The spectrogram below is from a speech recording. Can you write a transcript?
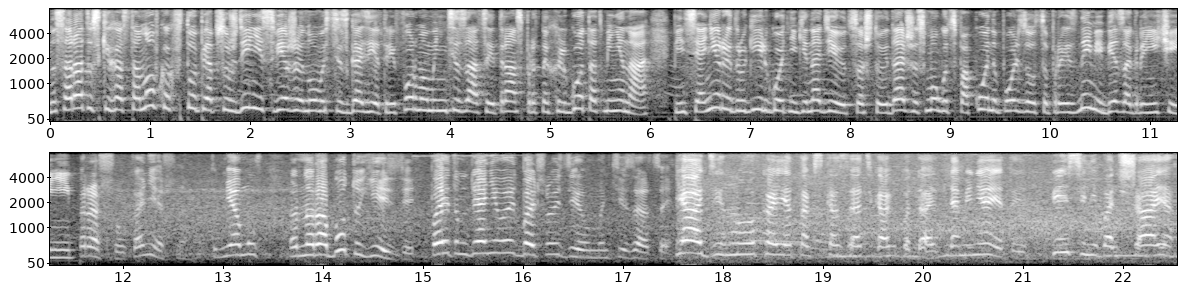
На саратовских остановках в топе обсуждений свежие новости с газет. Реформа монетизации транспортных льгот отменена. Пенсионеры и другие льготники надеются, что и дальше смогут спокойно пользоваться проездными без ограничений. Хорошо, конечно. У меня муж на работу ездит, поэтому для него это большое дело монетизация. Я одинокая, так сказать, как бы, да. Для меня это пенсия небольшая,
